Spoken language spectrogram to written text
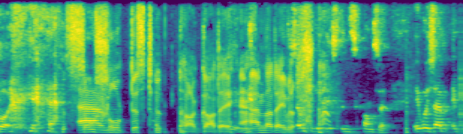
But yeah, um, Social distant. Oh God, eh? I'm not able. Social distance concert. It was, um, it,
